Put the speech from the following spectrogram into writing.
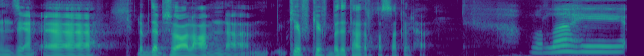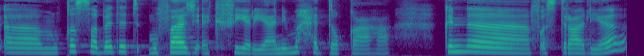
إنزين آه نبدأ بسؤال عام كيف كيف بدت هذه القصة كلها؟ والله القصة بدت مفاجئة كثير يعني ما حد توقعها. كنا في أستراليا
